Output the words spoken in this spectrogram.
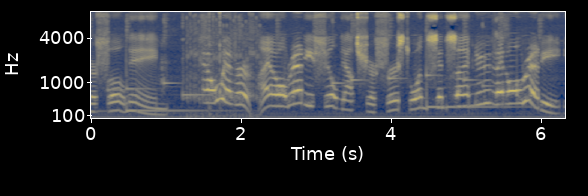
your full name. However, I already filled out your first one since I knew that already.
